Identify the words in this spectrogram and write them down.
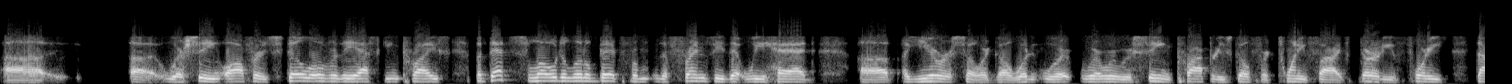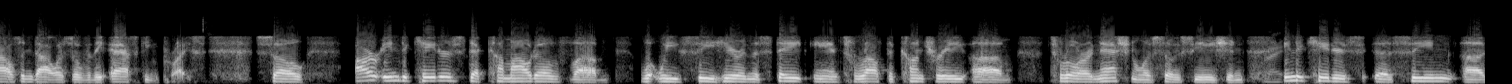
Uh, uh, we're seeing offers still over the asking price, but that slowed a little bit from the frenzy that we had uh, a year or so ago, when, where, where we were seeing properties go for twenty-five, thirty, forty thousand dollars over the asking price. So, our indicators that come out of um, what we see here in the state and throughout the country um, through our national association, right. indicators uh, seem uh,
